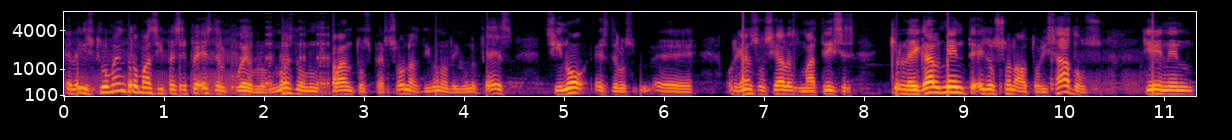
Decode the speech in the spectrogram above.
el instrumento más IPCP es del pueblo, no es de unos cuantos personas, de uno, de uno, tres, sino es de los eh, órganos sociales matrices, que legalmente ellos son autorizados, tienen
